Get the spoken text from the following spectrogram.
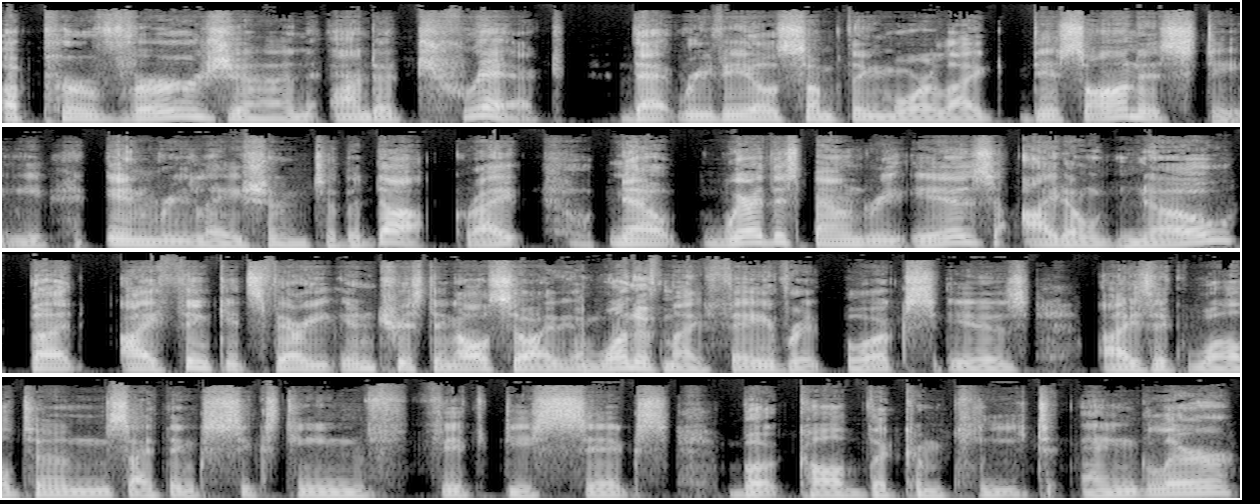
a perversion and a trick that reveals something more like dishonesty in relation to the duck, right? Now, where this boundary is, I don't know, but I think it's very interesting. Also, I, one of my favorite books is Izaak Walton's, I think, 1656 book called The Compleat Angler,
